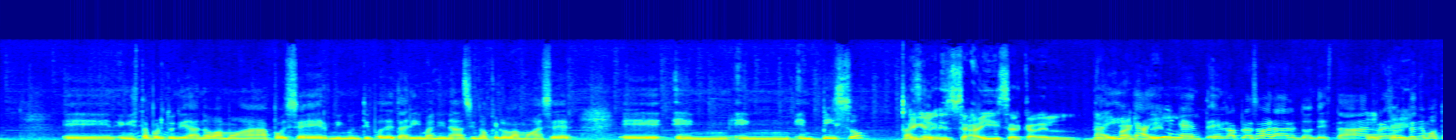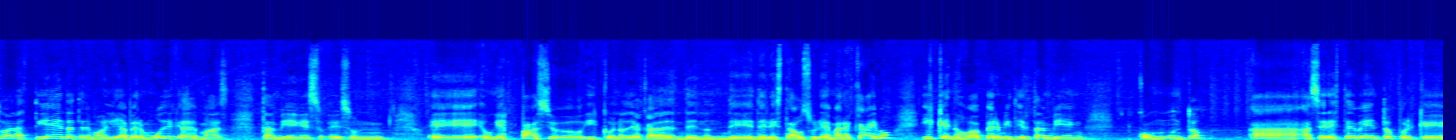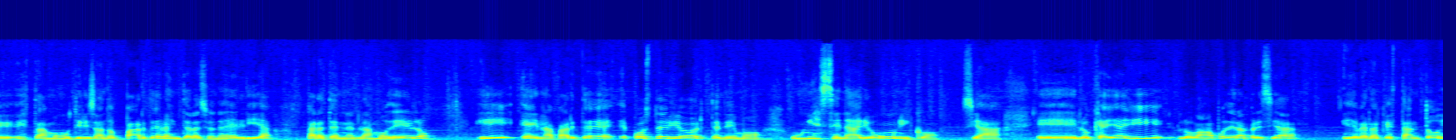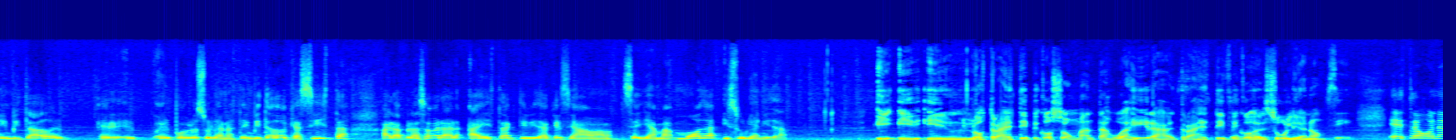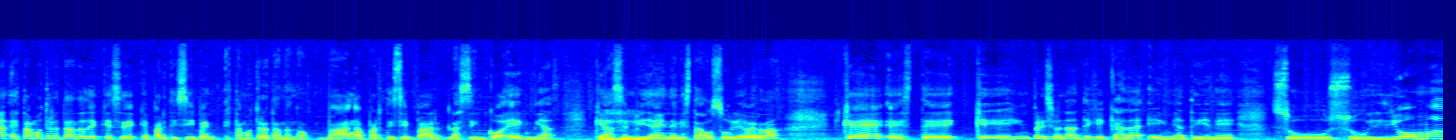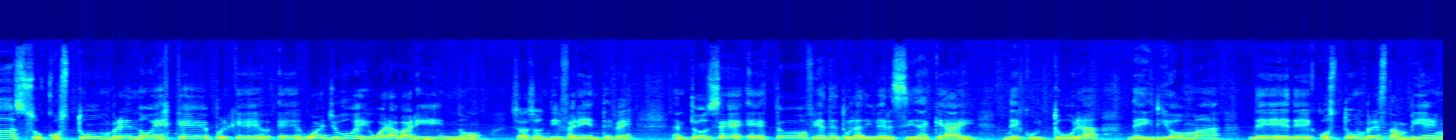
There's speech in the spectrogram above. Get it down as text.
Eh, en esta oportunidad no vamos a poseer ningún tipo de tarima ni nada, sino que lo vamos a hacer eh, en, piso. ahí cerca del, ahí, ahí En, la Plaza Baral, donde está alrededor tenemos todas las tiendas, tenemos el Día Bermúdez, que además también es, es un, eh, un espacio ícono de acá del Estado Zulia de Maracaibo y que nos va a permitir también conjunto a hacer este evento porque estamos utilizando parte de las instalaciones del día para tener las modelos y en la parte posterior tenemos un escenario único. O sea, eh, lo que hay allí lo van a poder apreciar y de verdad que están todos invitados. El, pueblo zuliano está invitado a que asista a la Plaza Baral a esta actividad que se llama, se llama Moda y Zulianidad. Y, los trajes típicos son mantas guajiras, trajes típicos del Zulia, ¿no? Sí. Esta es una, estamos tratando de que se que participen, estamos tratando, no, van a participar las cinco etnias que hacen vida en el estado Zulia, ¿verdad? que este que es impresionante que cada etnia tiene su, su idioma, su costumbre, no es que porque es guayú, es guarabarí, no, o sea, son diferentes, ¿ves? Entonces, esto, fíjate tú la diversidad que hay de cultura, de idioma, de, costumbres también.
